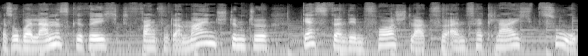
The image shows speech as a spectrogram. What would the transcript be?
Das Oberlandesgericht Frankfurt am Main stimmte gestern dem Vorschlag für einen Vergleich zu.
